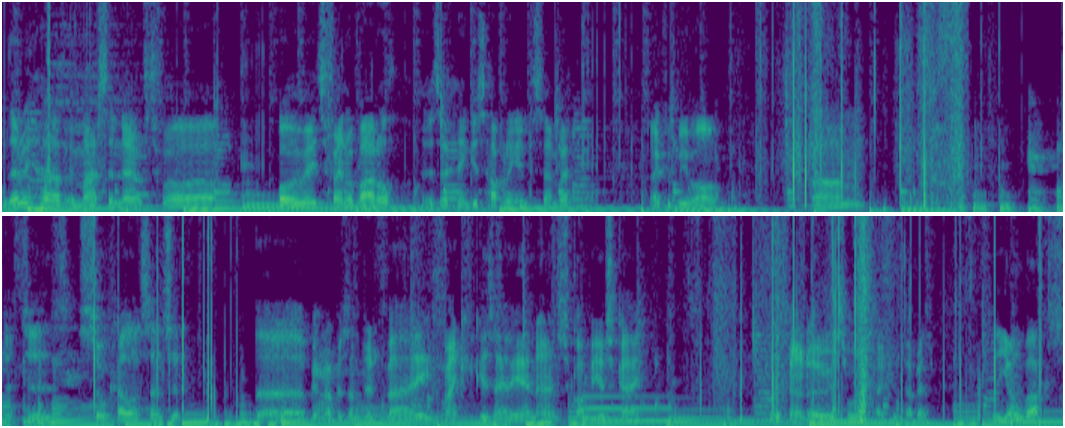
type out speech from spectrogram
Then we have a match announced for ROH's final battle, which I think is happening in December. I could be wrong. Um, is SoCal Uncensored uh, been represented by Frankie Kazarian and Scorpio Sky. The World Tag Team Champions. The Young Bucks,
